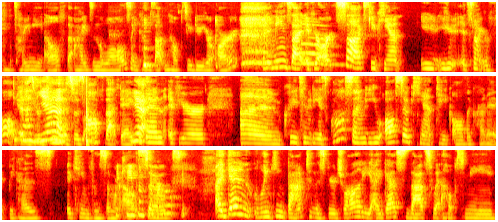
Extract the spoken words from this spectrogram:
tiny elf that hides in the walls and comes out and helps you do your art. But it means that if your art sucks, you can't you you it's not your fault because your Yes. genius was off that day. Yeah. But then if your um creativity is awesome, you also can't take all the credit because it came from somewhere It came else. from so somewhere else. yeah. again linking back to the spirituality i guess that's what helps me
